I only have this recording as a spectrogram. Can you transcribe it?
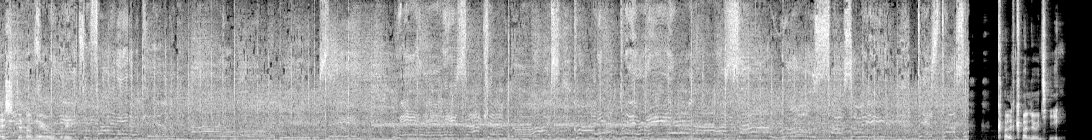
Ešte do nej udri. Koľko ľudí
